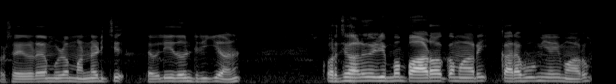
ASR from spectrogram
പക്ഷേ ഇവിടെ മുഴുവൻ മണ്ണടിച്ച് ലെവൽ ചെയ്തുകൊണ്ടിരിക്കുകയാണ്. കുറച്ച് നാൾ കഴിയുമ്പം പാടമൊക്കെ മാറി കരഭൂമിയായി മാറും.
